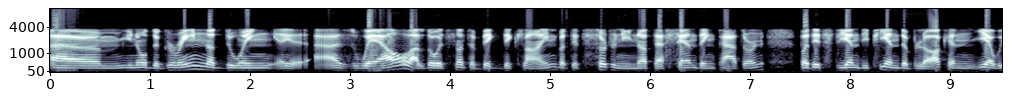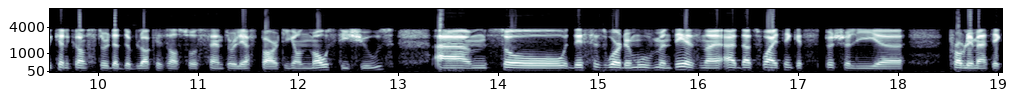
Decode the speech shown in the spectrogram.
um, you know, the green not doing uh, as well, although it's not a big decline, but it's certainly not ascending pattern. But it's the NDP and the Bloc, and yeah, we can consider that the Bloc is also a center-left party on most issues. Um, so this is where the movement is, and I, I, that's why I think it's especially uh, problematic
